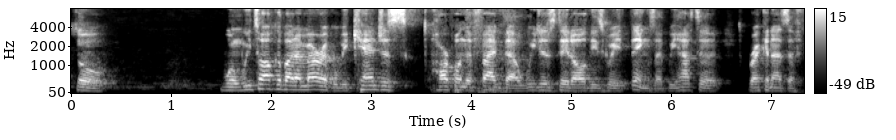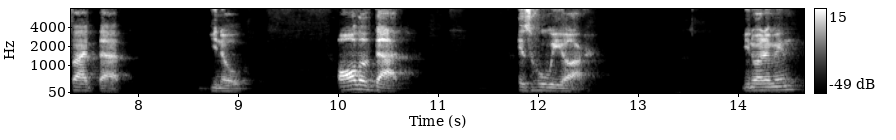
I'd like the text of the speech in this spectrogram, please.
So when we talk about America, we can't just harp on the fact that we just did all these great things. Like we have to recognize the fact that, you know, all of that is who we are. You know what I mean?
